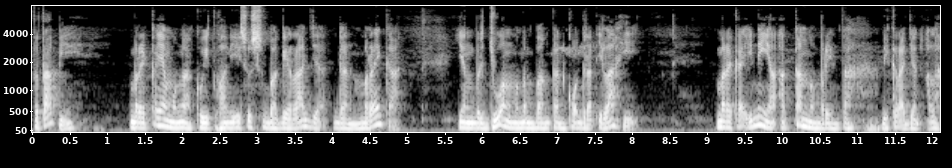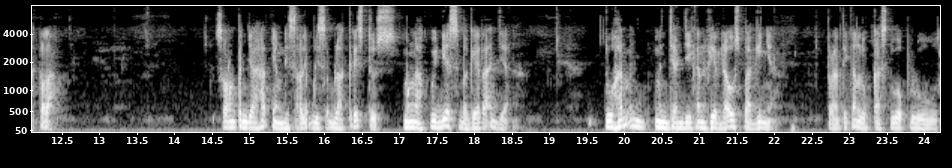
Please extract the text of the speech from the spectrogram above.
Tetapi mereka yang mengakui Tuhan Yesus sebagai raja dan mereka yang berjuang mengembangkan kodrat ilahi mereka ini yang akan memerintah di kerajaan Allah kelak. Seorang penjahat yang disalib di sebelah Kristus mengakui dia sebagai raja. Tuhan menjanjikan Firdaus baginya. Perhatikan Lukas 23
